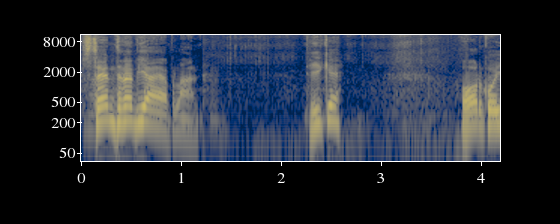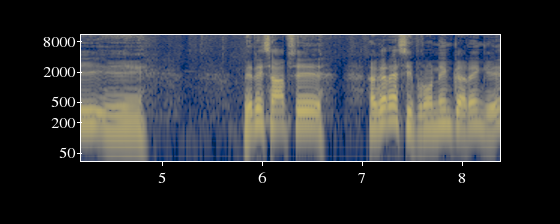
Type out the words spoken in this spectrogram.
स्ट्रेंथ में भी आया प्लांट ठीक है? और कोई मेरे हिसाब से अगर ऐसी प्रोनिंग करेंगे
